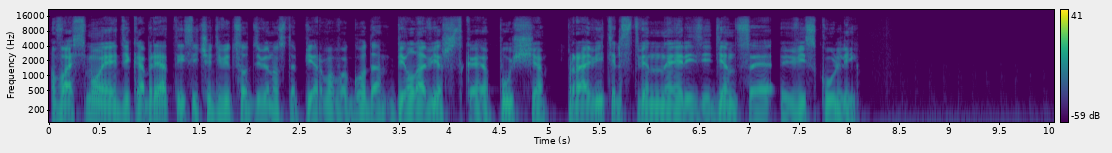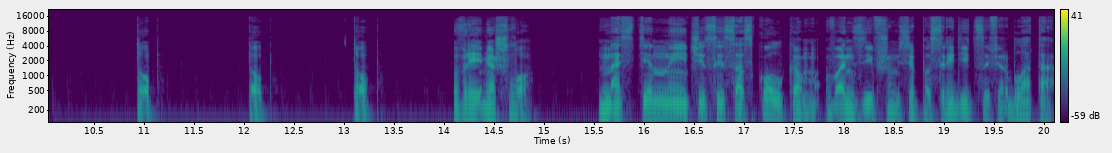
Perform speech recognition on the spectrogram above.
8 декабря 1991 года. Беловежская пуща. Правительственная резиденция Вискули. Топ. Топ. Топ. Время шло. Настенные часы со сколком, вонзившимся посреди циферблата,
